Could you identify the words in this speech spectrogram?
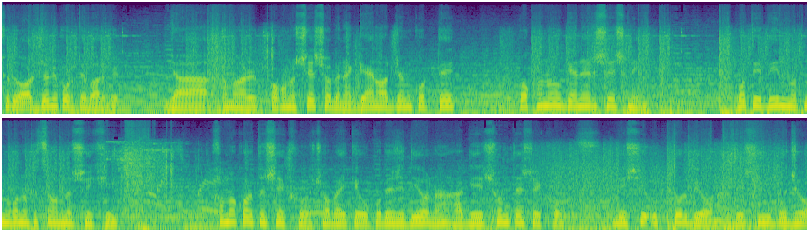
শুধু অর্জনই করতে পারবে। যা তোমার কখনো শেষ হবে না। জ্ঞান অর্জন করতে কখনো জ্ঞানের শেষ নেই। প্রতিদিন নতুন কোনো কিছু আমরা শিখি। ক্ষমা করতে শেখো, সবাইকে উপদেশ দিও না, আগে শুনতে শেখো, বেশি উত্তর দিও না, বেশি বুঝো।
